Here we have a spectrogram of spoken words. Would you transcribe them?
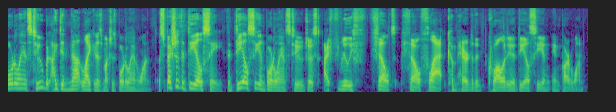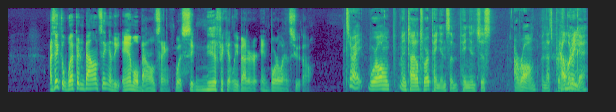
Borderlands 2, but I did not like it as much as Borderlands 1, especially the DLC. The DLC in Borderlands 2 just I really felt fell flat compared to the quality of DLC in, in part 1. I think the weapon balancing and the ammo balancing was significantly better in Borderlands 2 though. It's all right. We're all entitled to our opinions. Some opinions just are wrong, and that's about perfectly a- okay.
